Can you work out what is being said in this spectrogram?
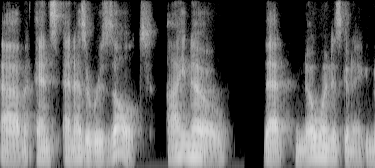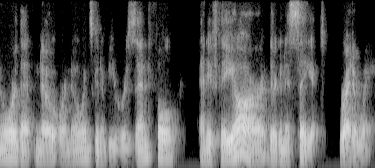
Um, and, and as a result, I know that no one is going to ignore that no, or no one's going to be resentful. And if they are, they're going to say it right away.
